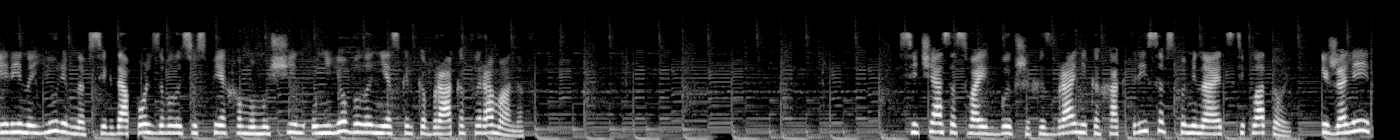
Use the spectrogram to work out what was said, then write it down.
Ирина Юрьевна всегда пользовалась успехом у мужчин, у нее было несколько браков и романов. Сейчас о своих бывших избранниках актриса вспоминает с теплотой. И жалеет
